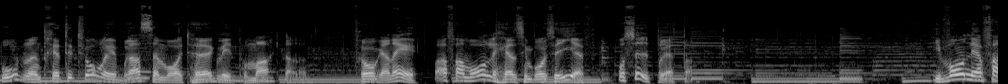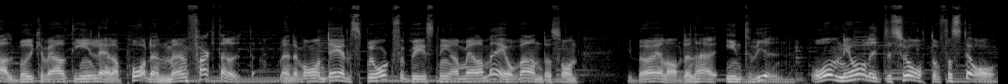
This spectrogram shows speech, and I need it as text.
borde den 32-årige brassen varit högvid på marknaden. Frågan är varför han valde Helsingborgs IF och Superettan. I vanliga fall brukar vi alltid inleda podden med en faktaruta. Men det var en del språkförbistringar mellan mig och Wanderson i början av den här intervjun. Och om ni har lite svårt att förstå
